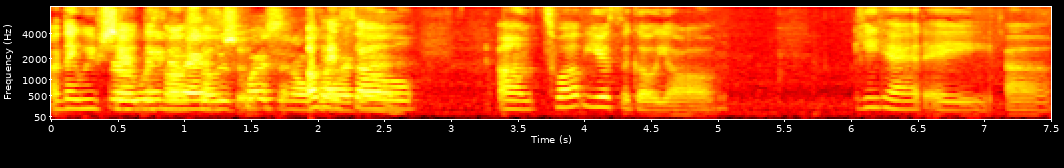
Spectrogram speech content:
I think we've shared this on social. This on okay, podcast. so um, 12 years ago, y'all, he had a uh,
